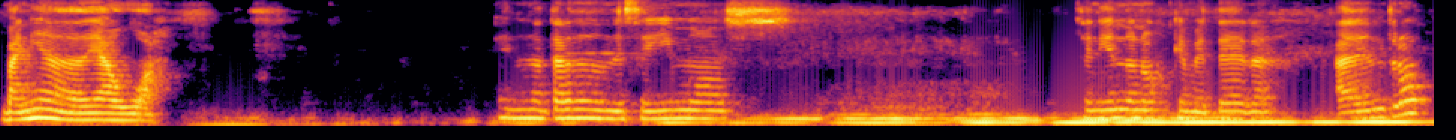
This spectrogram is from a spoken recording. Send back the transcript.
bañada de agua en una tarde donde seguimos teniéndonos que meter adentro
